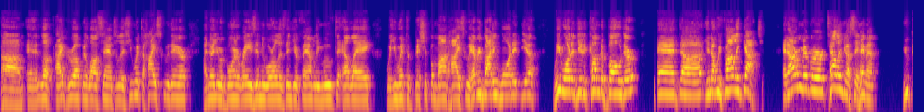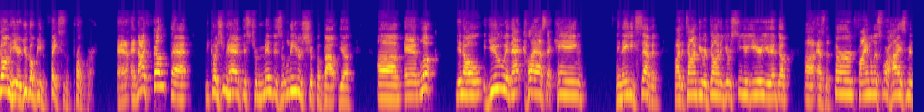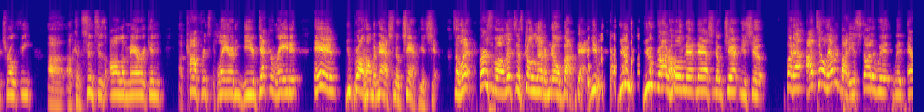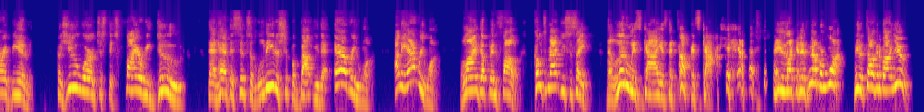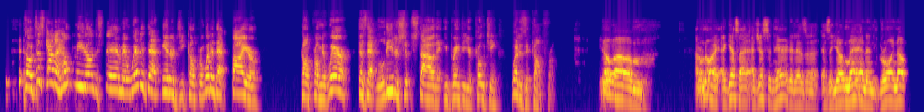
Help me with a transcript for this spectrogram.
Um, and look, I grew up in Los Angeles. You went to high school there. I know you were born and raised in New Orleans. Then your family moved to LA where you went to Bishop Amat High School. Everybody wanted you. We wanted you to come to Boulder. And, uh, you know, we finally got you. And I remember telling you, I said, hey, man, you come here, you're going to be the face of the program. And, and I felt that because you had this tremendous leadership about you. Um, and look, you know, you in that class that came in 87, by the time you were done in your senior year, you end up uh, as the third finalist for a Heisman Trophy uh, a consensus All American, a conference player of the year, decorated, and you brought home a national championship. So let first of all, let's just go let them know about that. You you you brought home that national championship. But I, I tell everybody it started with with Eric Bieniemy because you were just this fiery dude that had this sense of leadership about you that everyone, I mean everyone, lined up and followed. Coach Mack used to say, the littlest guy is the toughest guy. and he was like, and it's number one. He was talking about you. So just kind of help me to understand, man, where did that energy come from? Where did that fire come from? And where does that leadership style that you bring to your coaching, where does it come from? You know, um, I don't know. I, I guess I, I, just inherited as a as a young man and growing up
